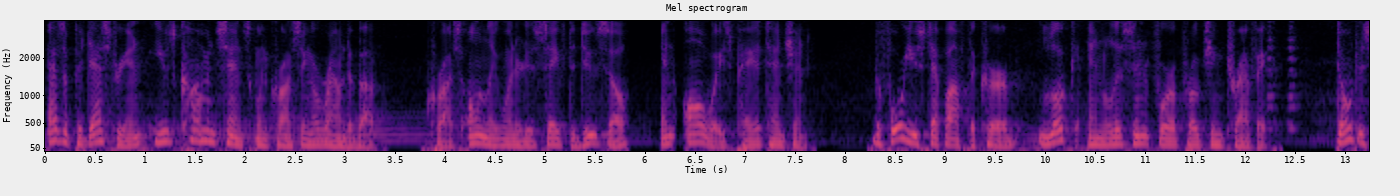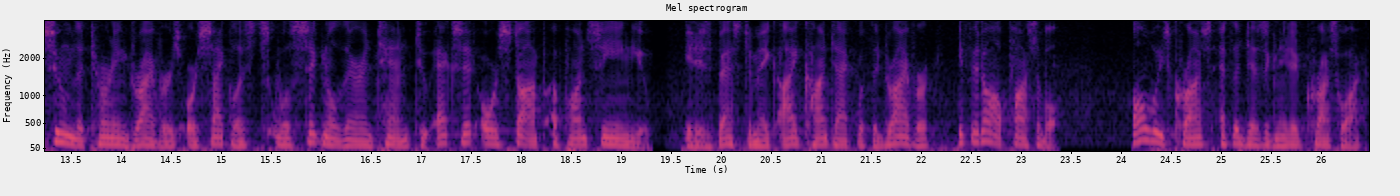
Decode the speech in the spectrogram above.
As a pedestrian, use common sense when crossing a roundabout. Cross only when it is safe to do so, and always pay attention. Before you step off the curb, look and listen for approaching traffic. Don't assume that turning drivers or cyclists will signal their intent to exit or stop upon seeing you. It is best to make eye contact with the driver if at all possible. Always cross at the designated crosswalk.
